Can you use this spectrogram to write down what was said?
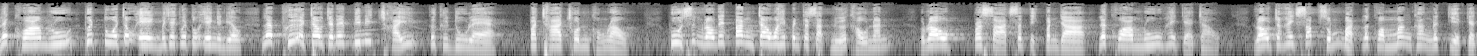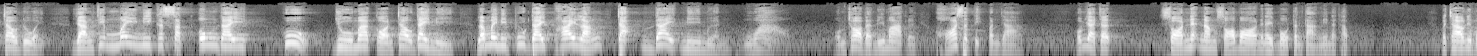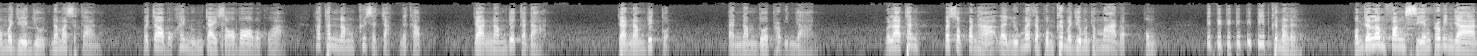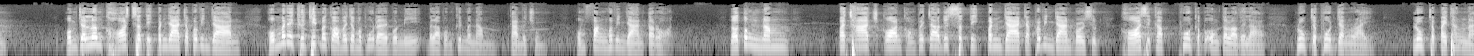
และความรู้เพื่อตัวเจ้าเอง ไม่ใช่เพื่อตัวเองอย่างเดียว และเพื่อเจ้าจะได้วินิจฉัยก็คือดูแลประชาชนของเรา ผู้ซึ่งเราได้ตั้งเจ้าไว้ให้เป็นกษัตริย์เหนือเขานั้น เราประสาทสติปัญญาและความรู้ให้แก่เจ้า เราจะให้ทรัพย์สมบัติและความมั่งคั่งและเกียรติแก่เจ้าด้วย อย่างที่ไม่มีกษัตริย์องค์ใดผู้อยู่มาก่อนเจ้าได้มี และไม่มีผู้ใดภายหลังจะได้มีเหมือน ว้าว ผมชอบแบบนี้มากเลย ขอสติปัญญา ผมอยากจะสอนแนะนำสอบอในโบสถ์ต่าง ๆ นี้นะครับเมื่อเช้านี้ผมมายืนอยู่นมัสการ พระเจ้าบอกให้หนุนใจสอบอบอกว่า ถ้าท่านนำคริสตจักรนะครับ อย่านำด้วยกระดาษ อย่านำด้วยกฎ แต่นำโดยพระวิญญาณ เวลาท่าน ประสบปัญหาอะไรหรือแม้แต่ผมขึ้นมายืนบนธรรมาสนะผมปิ๊บปิ๊บปิ๊บปิ๊บปิ๊บขึ้นมาเลย ผมจะเริ่มฟังเสียงพระวิญญาณ ผมจะเริ่มขอสติปัญญาจากพระวิญญาณ ผมไม่ได้เคยคิดมาก่อนว่าจะมาพูดอะไรบนนี้ เวลาผมขึ้นมานำการประชุม ผมฟังพระวิญญาณตลอด เราต้องนำประชากรของพระเจ้าด้วยสติปัญญาจากพระวิญญาณบริสุทธิ์ขอสิครับพูดกับพระองค์ตลอดเวลา ลูกจะพูดอย่างไร ลูกจะไปทางไหน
